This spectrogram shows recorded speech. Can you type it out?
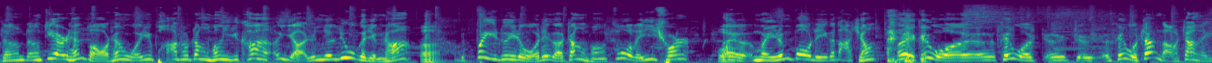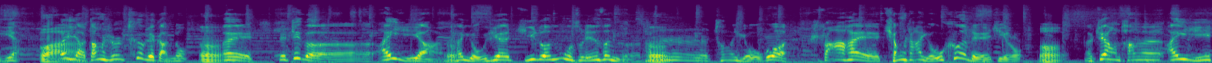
等等第二天早晨我一爬出帐篷一看，哎呀，人家六个警察嗯，背对着我这个帐篷坐了一圈儿哎，每人抱着一个大枪，哎，给我给我呃这给我站岗站了一夜，哇，哎呀，，当时特别感动。嗯。哎，这这个埃及啊，嗯。它有一些极端穆斯林分子，他们是曾有过杀害、强杀游客的记录。嗯，呃，这样他们埃及，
